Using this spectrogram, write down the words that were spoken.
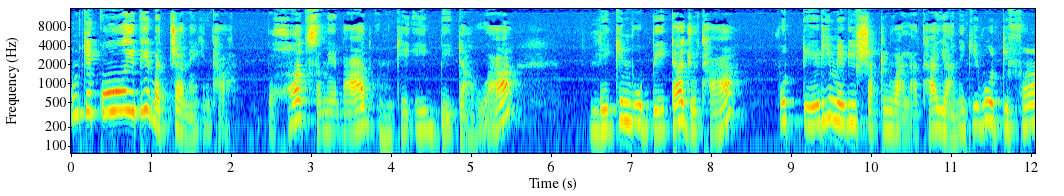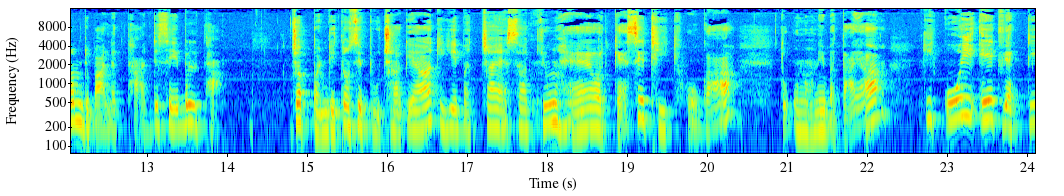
उनके कोई भी बच्चा नहीं था। बहुत समय बाद उनके एक बेटा हुआ, लेकिन वो बेटा जो था वो टेढ़ी मेढ़ी शक्ल वाला था, यानी कि वो डिफॉर्म्ड बालक था डिसेबल था। जब पंडितों से पूछा गया कि ये बच्चा ऐसा क्यों है और कैसे ठीक होगा तो उन्होंने बताया कि कोई एक व्यक्ति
